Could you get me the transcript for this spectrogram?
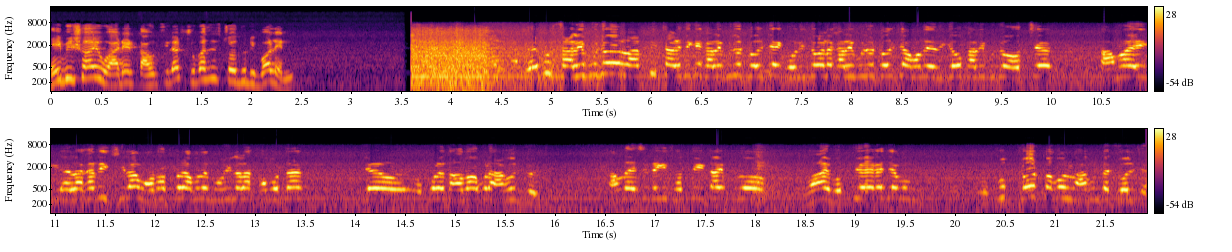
এই বিষয়ে ওয়ার্ডের কাউন্সিলর সুভাষিস চৌধুরী বলেন দেখুন, কালী পুজো, রাত্রি চারিদিকে কালী পুজো চলছে, এই একটা কালী পুজো চলছে, আমাদের এদিকেও কালী পুজো হচ্ছে। আমরা এই এলাকাতেই ছিলাম, হঠাৎ করে আমাদের মহিলারা খবর দেয় যে ওপরে দাওয়া দাওয়া করে আগুন চলছে আমরা এসে দেখি সত্যি তাই পুরো ধোঁয়ায় ভর্তি হয়ে গেছে এবং খুব জোর তখন আগুনটা জ্বলছে।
